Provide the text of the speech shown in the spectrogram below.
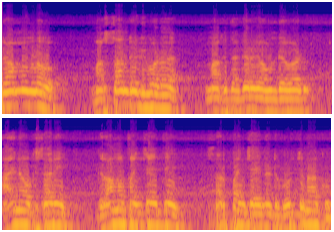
గ్రామంలో మస్తాన్ రెడ్డి కూడా మాకు దగ్గరగా ఉండేవాడు. ఆయన ఒకసారి గ్రామ పంచాయతీ సర్పంచ్ అయినట్టు గుర్తు నాకు.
